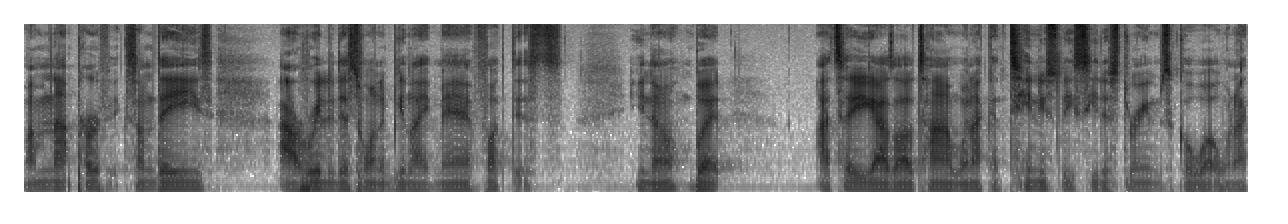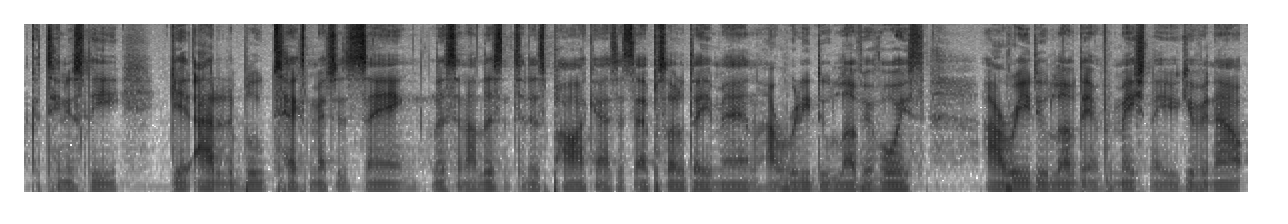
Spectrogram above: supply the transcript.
I'm not perfect. Some days I really just want to be like, man, fuck this. You know, but I tell you guys all the time when I continuously see the streams go up, when I continuously get out of the blue text message saying, listen, I listened to this podcast, this episode today, man. I really do love your voice. I really do love the information that you're giving out.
